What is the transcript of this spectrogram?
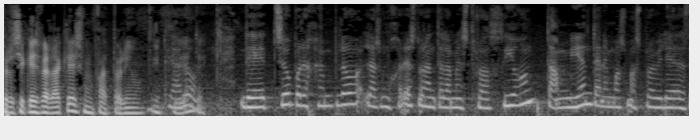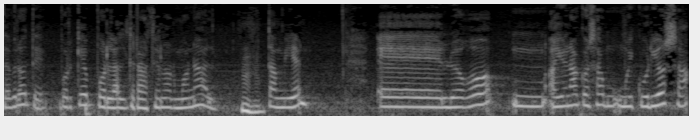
pero sí que es verdad que es un factor in- Claro. influyente. De hecho, por ejemplo, las mujeres durante la menstruación también tenemos más probabilidades de brote. ¿Por qué? Por la alteración hormonal. También. Eh, luego, mm, hay una cosa muy curiosa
